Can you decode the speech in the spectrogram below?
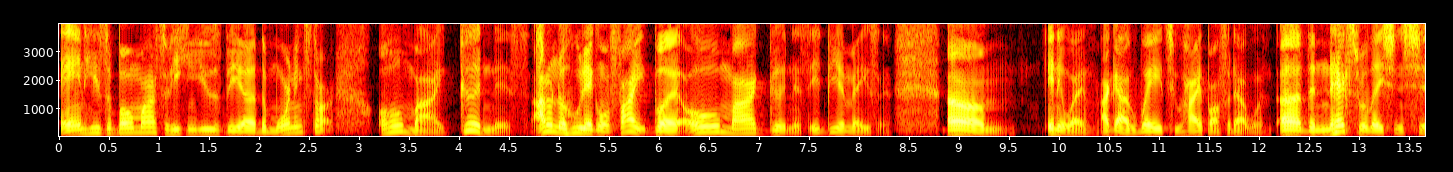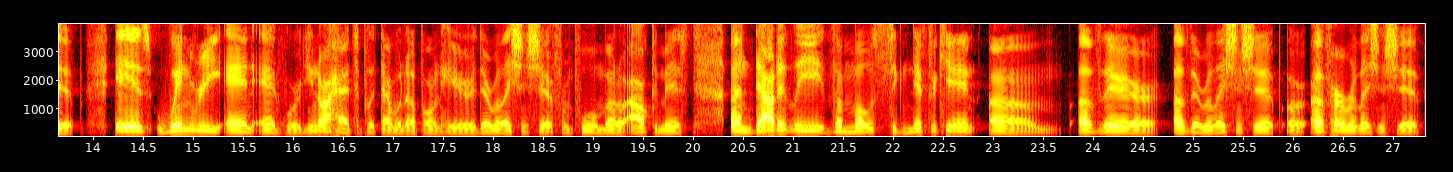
and he's a Belmont, so he can use the uh, the Morning Star. Oh my goodness! I don't know who they're gonna fight, but oh my goodness, it'd be amazing. Um, Anyway, I got way too hype off of that one. Uh, the next relationship is Winry and Edward. You know, I had to put that one up on here. Their relationship from Full Metal Alchemist, undoubtedly the most significant um, of their of their relationship or of her relationship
